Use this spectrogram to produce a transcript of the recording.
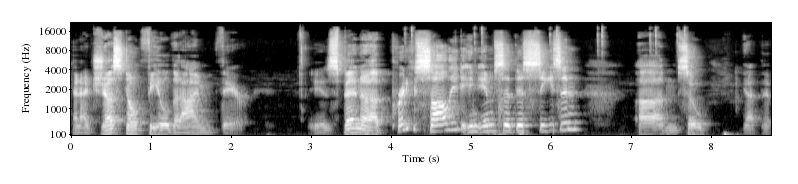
And I just don't feel that I'm there has been uh, pretty solid in IMSA this season. Um, so, yeah, that,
